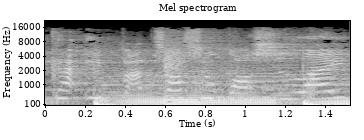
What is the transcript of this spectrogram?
他一把抓住往事来。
